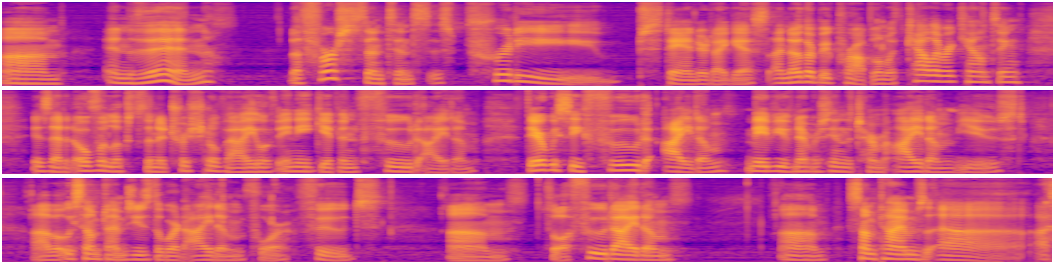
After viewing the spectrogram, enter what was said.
Um, and then the first sentence is pretty standard, I guess. Another big problem with calorie counting is that it overlooks the nutritional value of any given food item. There we see food item. Maybe you've never seen the term item used, uh, but we sometimes use the word item for foods. Um, so a food item. Um, sometimes uh, a,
